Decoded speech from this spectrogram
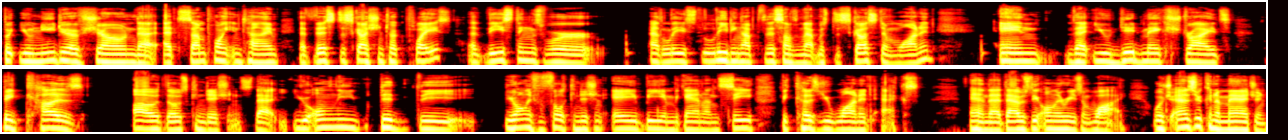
but you need to have shown that at some point in time that this discussion took place, that these things were at least leading up to this, something that was discussed and wanted, and that you did make strides because of those conditions, that you only did the, you only fulfilled condition A, B, and began on C because you wanted X. And that that was the only reason why, which as you can imagine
